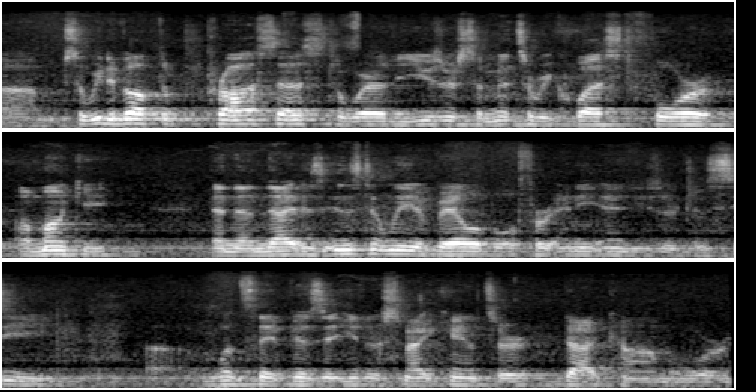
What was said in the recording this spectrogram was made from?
Um, so we developed a process to where the user submits a request for a monkey, and then that is instantly available for any end user to see uh, once they visit either smaccancer.com or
